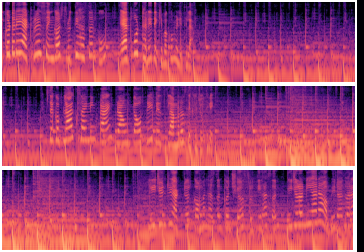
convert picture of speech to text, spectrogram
ନିକଟରେ ଆକ୍ଟ୍ରେସ୍ ସିଙ୍ଗର ଶ୍ରୁତି ହାସନଙ୍କୁ ଏୟାରପୋର୍ଟଠାରେ ଦେଖିବାକୁ ମିଳିଥିଲା ସେ ଏକ ବ୍ଲାକ୍ ସାଇନିଂ ପ୍ୟାଣ୍ଟ ବ୍ରାଉନ୍ ଟପ୍ରେ ବେଶ୍ ଗ୍ଲାମରସ୍ ଦେଖାଯାଉଥିଲେ ଲିଜେଣ୍ଡ୍ରି ଆକ୍ଟର କମଲ ହାସନଙ୍କ ଝିଅ ଶ୍ରୁତି ହାସନ ନିଜର ନିଆରା ଅଭିନୟ ଦ୍ୱାରା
